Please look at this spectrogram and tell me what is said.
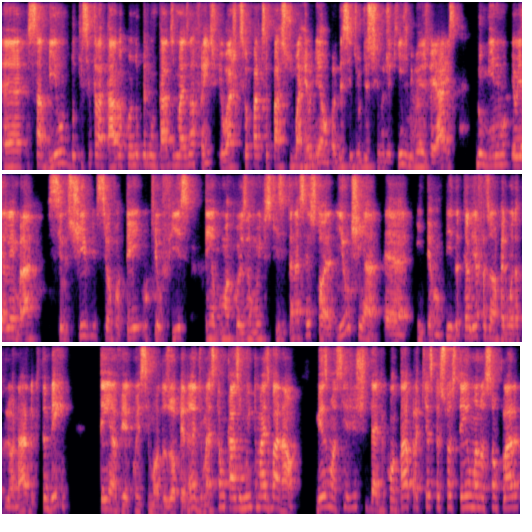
é, sabiam do que se tratava quando perguntados mais na frente. Eu acho que se eu participasse de uma reunião para decidir o destino de 15 milhões de reais, no mínimo eu ia lembrar se eu estive, se eu votei, o que eu fiz, tem alguma coisa muito esquisita nessa história. E eu tinha é, interrompido, até eu ia fazer uma pergunta para o Leonardo, que também tem a ver com esse modus operandi, mas que é um caso muito mais banal. Mesmo assim, a gente deve contar para que as pessoas tenham uma noção clara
